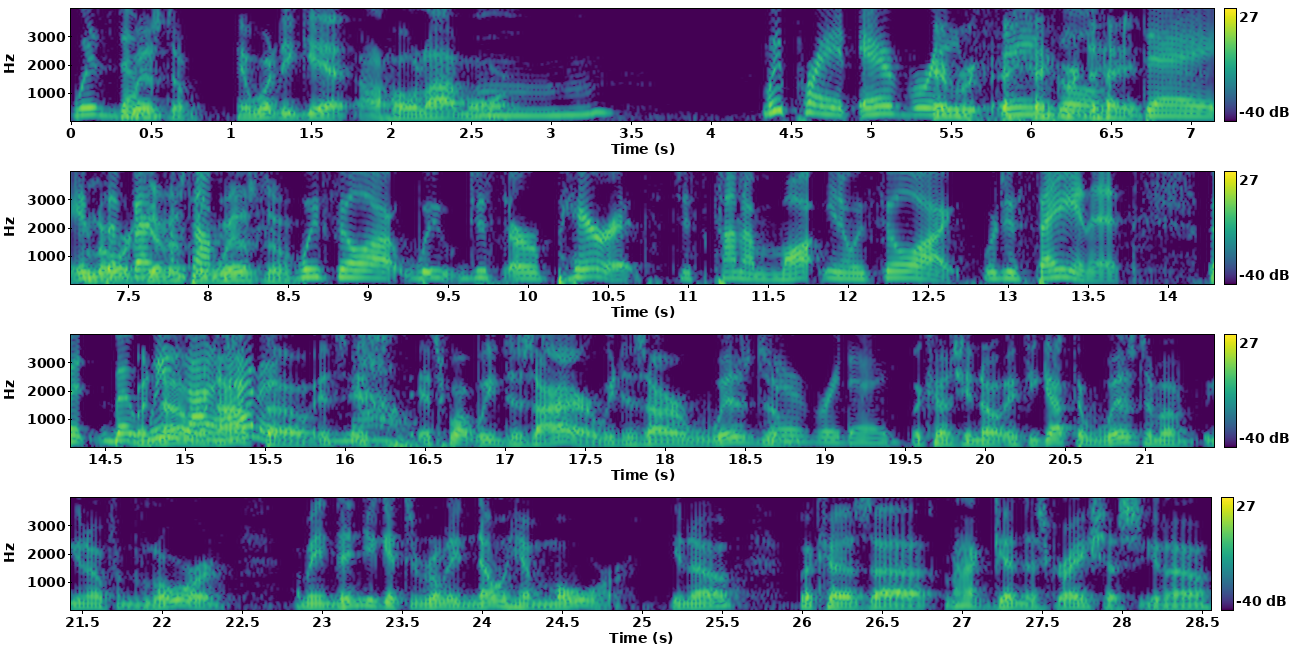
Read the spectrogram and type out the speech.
Wisdom. Wisdom, and what did he get? A whole lot more. Well, We pray it every, Every- every single day. day. And Lord, in fact, give us the sometimes wisdom. we feel like we just are parrots, just kind of mock. You know, we feel like we're just saying it, but but, But we no, gotta we're not have though. it. It's no. it's it's what we desire. We desire wisdom every day. because you know if you got the wisdom of you know from the Lord, I mean then you get to really know Him more. You know because uh, my goodness gracious, you know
